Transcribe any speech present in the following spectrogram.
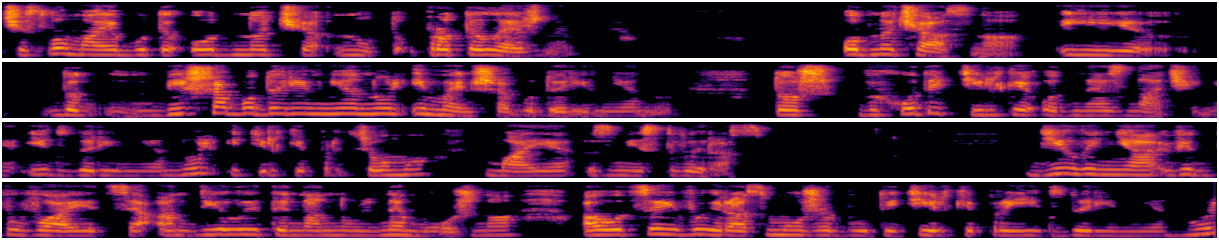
число має бути одноча... ну, протилежним. Одночасно і більше або дорівнює 0, і менше або дорівнює 0. Тож виходить тільки одне значення. Х дорівнює 0 і тільки при цьому має зміст вираз. Ділення відбувається, а ділити на 0 не можна, а оцей вираз може бути тільки при х дорівнює 0,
